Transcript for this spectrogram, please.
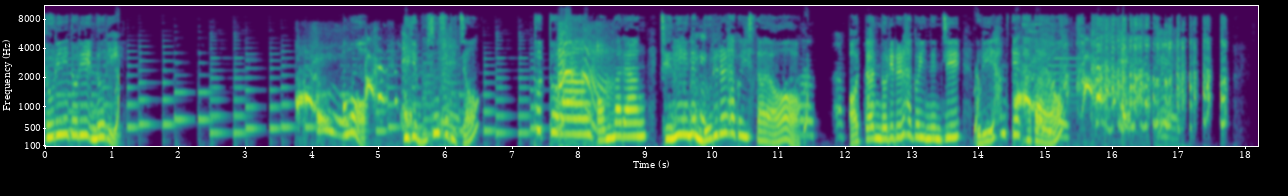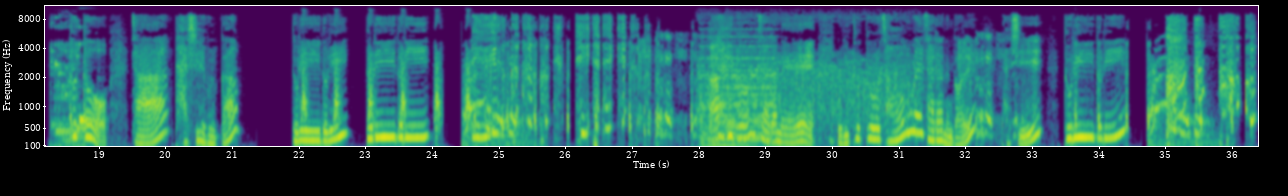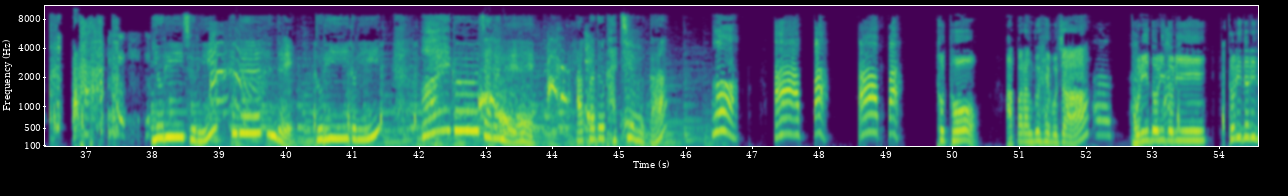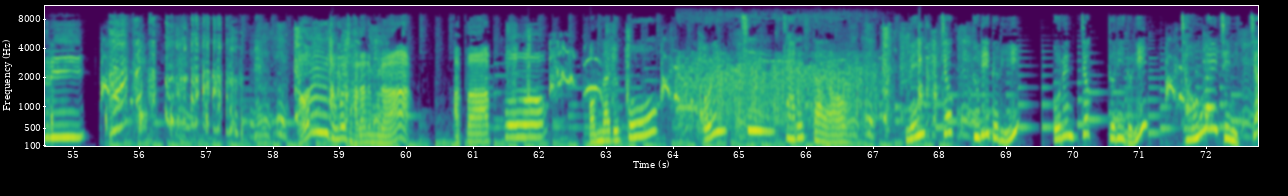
도리도리 놀이. 어머, 이게 무슨 소리죠? 토토랑 엄마랑 재미있는 놀이를 하고 있어요. 어떤 놀이를 하고 있는지 우리 함께 가봐요. 토토, 자, 다시 해볼까? 도리도리, 도리도리. 아이고, 잘하네. 우리 토토 정말 잘하는걸. 다시, 도리도리. 요리조리, 흔들흔들, 도리도리. 아이고, 잘하네. 아빠도 같이 해볼까? 어, 아빠, 아빠. 토토, 아빠랑도 해보자. 도리도리도리, 도리도리도리. 어이, 정말 잘하는구나. 아빠, 뽀. 엄마도 뽀. 옳지, 잘했어요. 왼쪽 도리도리, 오른쪽 도리도리. 정말 재밌죠?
